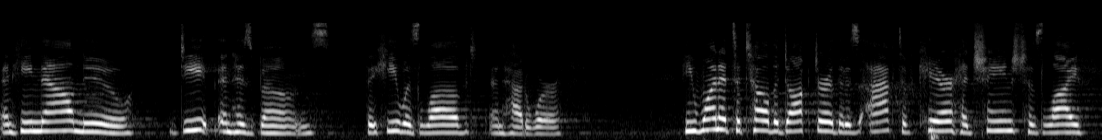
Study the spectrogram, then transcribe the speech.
and he now knew deep in his bones that he was loved and had worth. He wanted to tell the doctor that his act of care had changed his life,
